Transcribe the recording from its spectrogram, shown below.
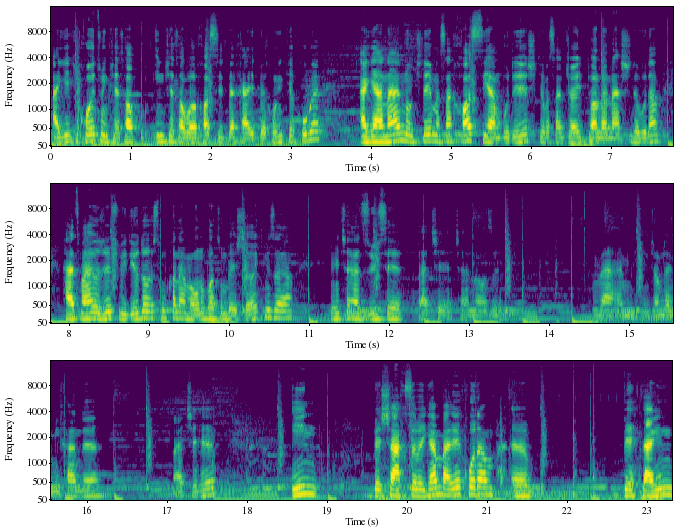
اگه که خودتون کتاب این کتاب رو خواستید بخرید بخونید که خوبه. اگر نه نکته مثلا خاصی هم بودش که مثلا جایی تالا نشیده بودم حتما راجبش ویدیو درست می‌کنم و اونو باتون به اشتراک می‌ذارم. این چقدر زویس بچه چند نازه. و همین دیگه. اینجا داره میخنده. بچه این به شخصه بگم برای خودم بهترین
